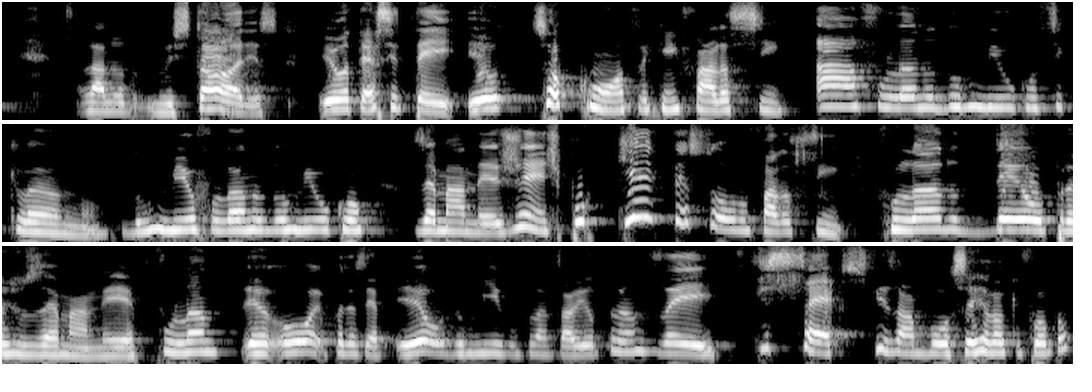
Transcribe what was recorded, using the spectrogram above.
lá no, no Stories, eu até citei, eu sou contra quem fala assim, ah, fulano dormiu com ciclano, dormiu, fulano dormiu com Zé Mané. Gente, por que a pessoa não fala assim, fulano deu para José Mané, fulano, eu, ou, por exemplo, eu dormi com fulano tal, eu transei, fiz sexo, fiz amor, seja lá o que for, por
